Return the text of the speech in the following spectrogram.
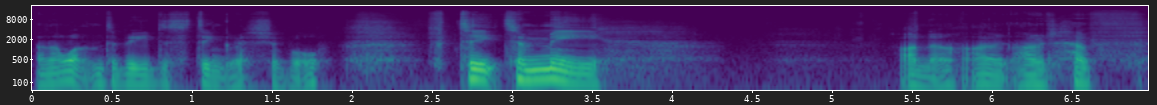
And I want them to be distinguishable. To, to me, I don't know, I, I would have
